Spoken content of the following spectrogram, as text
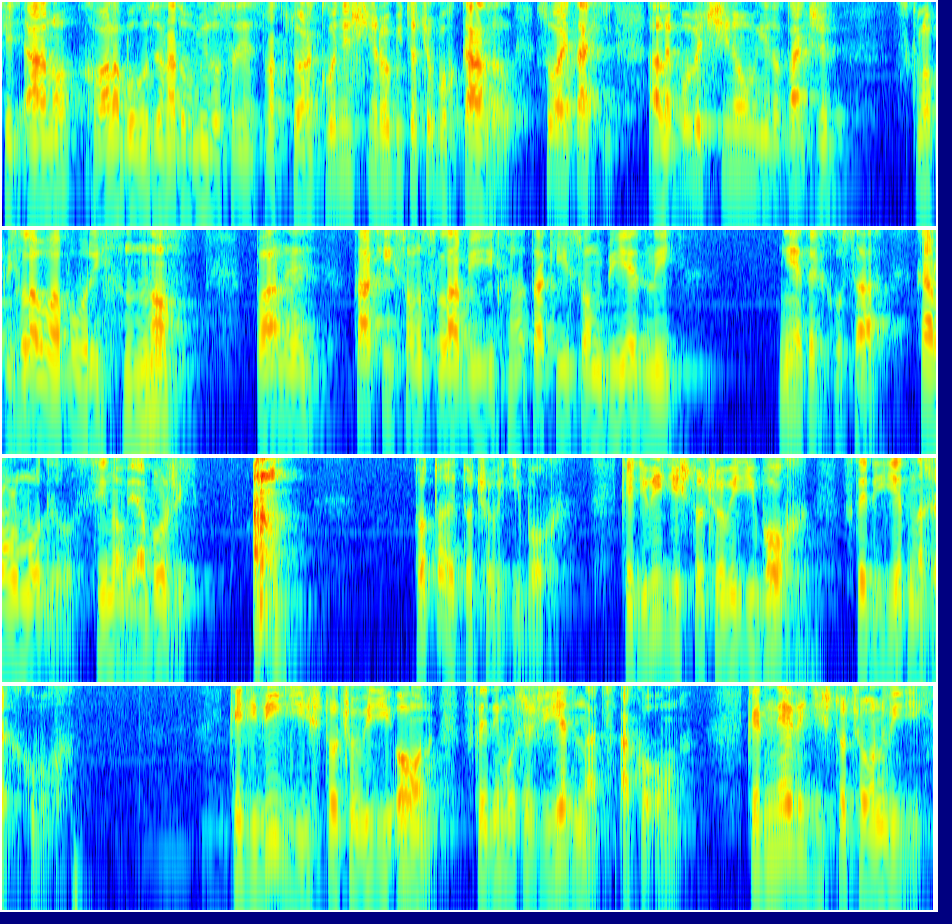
Keď áno, chvála Bohu za nádobu milosrdenstva, ktorá konečne robí to, čo Boh kázal. Sú aj takí. Ale poväčšinou je to tak, že sklopí hlavu a hovorí, no, pane, taký som slabý, taký som biedný. Nie tak, ako sa Karol modlil, synovia Boží. Toto je to, čo vidí Boh. Keď vidíš to, čo vidí Boh, vtedy jednáš ako Boh. Keď vidíš to, čo vidí On, vtedy môžeš jednať ako On. Keď nevidíš to, čo On vidí,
